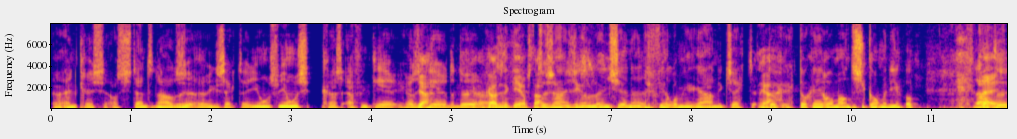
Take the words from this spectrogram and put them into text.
Eh, en Chris assistent. En dan hadden ze eh, gezegd tegen de jongens van jongens, ga eens even een keer, ga eens Ja, een keer de deur ga- uit. ga eens een keer op stap. Toen zijn ze gaan lunchen en een film gegaan. Ik zeg, Ja. toch, toch geen romantische comedy op. Snap Nee.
